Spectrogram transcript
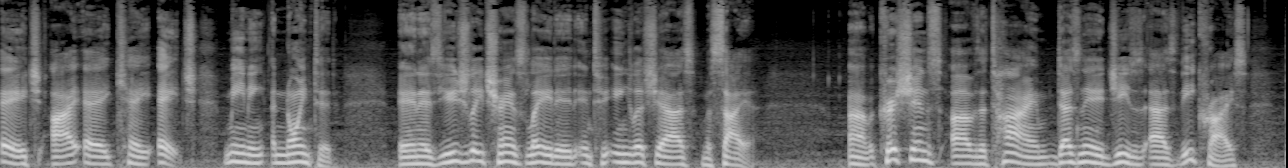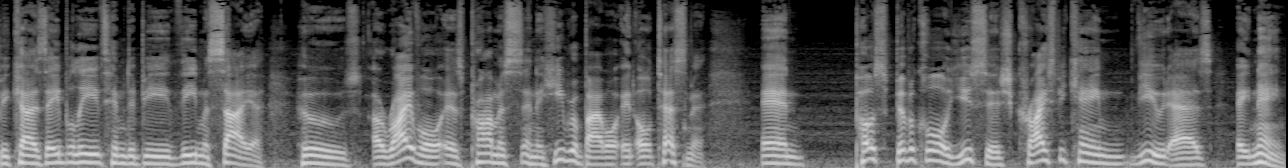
H I A K H, meaning anointed, and is usually translated into English as Messiah. Um, Christians of the time designated Jesus as the Christ because they believed him to be the Messiah, whose arrival is promised in the Hebrew Bible and Old Testament. And post biblical usage, Christ became viewed as a name.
